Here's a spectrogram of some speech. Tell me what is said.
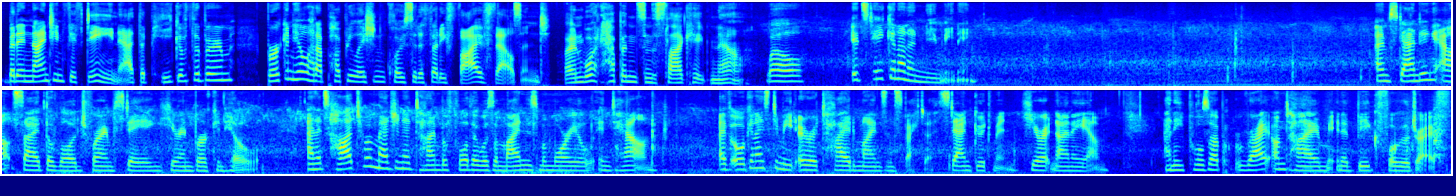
But in 1915, at the peak of the boom, Broken Hill had a population closer to 35,000. And what happens in the slag heap now? Well, it's taken on a new meaning. I'm standing outside the lodge where I'm staying here in Broken Hill, and it's hard to imagine a time before there was a miners' memorial in town. I've organised to meet a retired mines inspector, Stan Goodman, here at 9am, and he pulls up right on time in a big four wheel drive.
